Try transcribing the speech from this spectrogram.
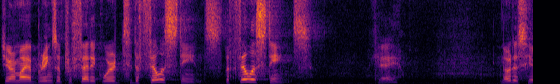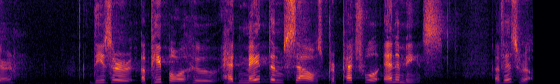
Jeremiah brings a prophetic word to the Philistines. The Philistines. Okay? Notice here, these are a people who had made themselves perpetual enemies of Israel.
